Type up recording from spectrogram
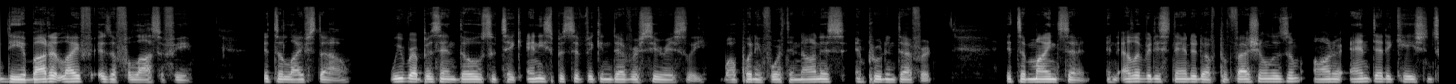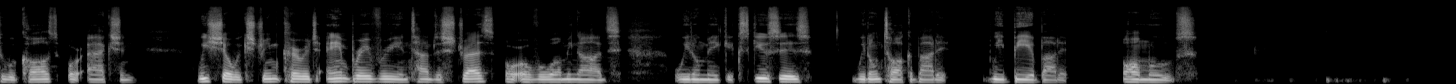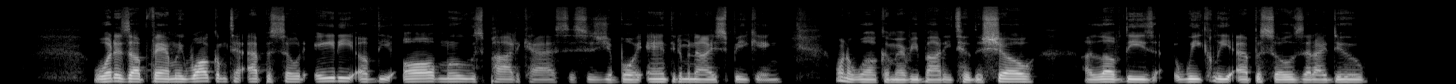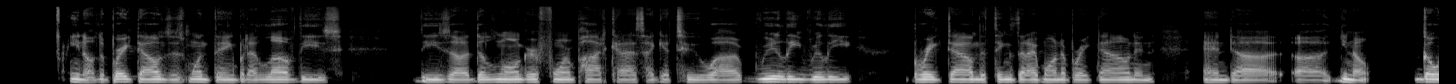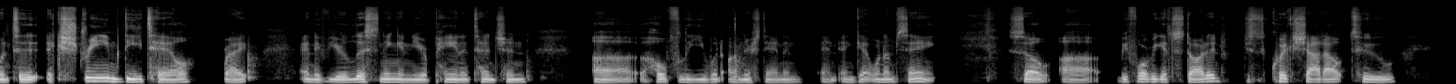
The About It Life is a philosophy, it's a lifestyle. We represent those who take any specific endeavor seriously while putting forth an honest and prudent effort. It's a mindset, an elevated standard of professionalism, honor, and dedication to a cause or action. We show extreme courage and bravery in times of stress or overwhelming odds. We don't make excuses, we don't talk about it, we be about it. All moves. What is up, family? Welcome to episode 80 of the All Moves podcast. This is your boy Anthony Manai speaking. I want to welcome everybody to the show. I love these weekly episodes that I do. You know, the breakdowns is one thing, but I love these these uh the longer form podcasts. I get to uh really, really break down the things that I want to break down and and uh uh you know go into extreme detail right? And if you're listening and you're paying attention, uh, hopefully you would understand and, and, and get what I'm saying. So uh, before we get started, just a quick shout out to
